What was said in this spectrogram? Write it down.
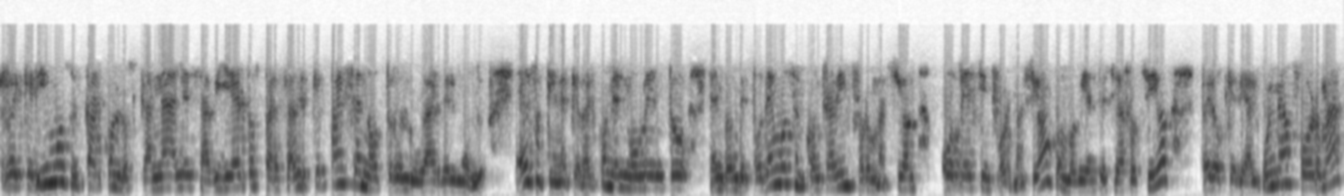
requerimos estar con los canales abiertos para saber qué pasa en otro lugar del mundo. Eso tiene que ver con el momento en donde podemos encontrar información o desinformación, como bien decía Rocío, pero que de alguna forma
